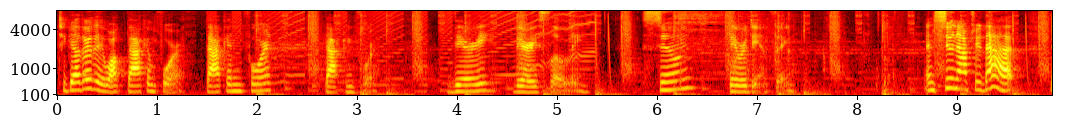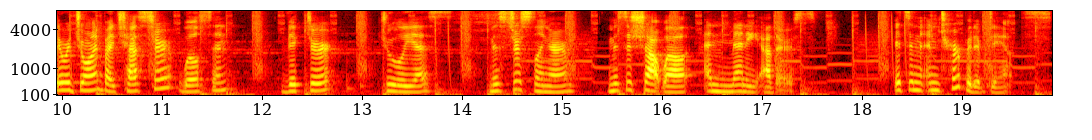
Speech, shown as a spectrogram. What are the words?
Together they walked back and forth, back and forth, back and forth, very, very slowly. Soon they were dancing. And soon after that, they were joined by Chester, Wilson, Victor, Julius, Mr. Slinger, Mrs. Shotwell, and many others. It's an interpretive dance,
